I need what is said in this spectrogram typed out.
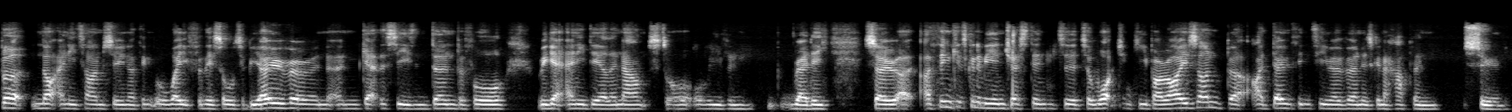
but not anytime soon. I think we'll wait for this all to be over and, and get the season done before we get any deal announced or, or even ready. So I, I think it's going to be interesting to, to watch and keep our eyes on, but I don't think Timo Werner is going to happen soon.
